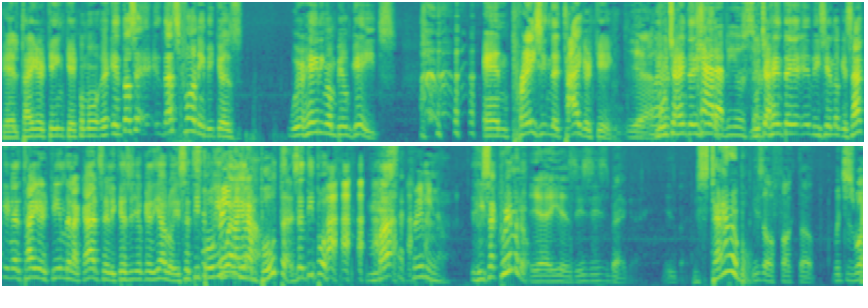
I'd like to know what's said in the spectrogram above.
Que el Tiger King, que es como... eh, Entonces, that's funny because we're hating on Bill Gates and praising the Tiger King. Yeah. Well, mucha gente cat diciendo, abuser. mucha gente diciendo que saquen al Tiger King de la cárcel y qué sé yo qué diablo. Y ese tipo a vive a la gran puta. Ese tipo, ma- It's a criminal. he's a criminal. Yeah, he is. He's, he's a bad guy. He's bad. He's terrible. He's all fucked up, which is what.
